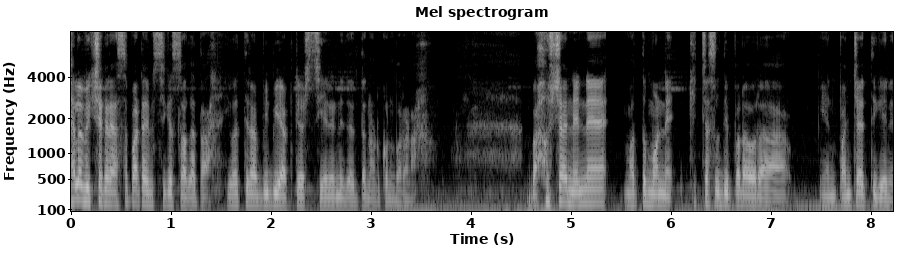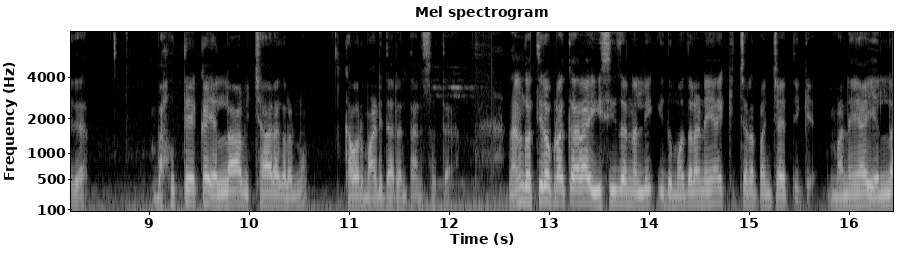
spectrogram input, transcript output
ಹೆಲೋ ವೀಕ್ಷಕರೇ, ಅಸಪ ಟೈಮ್ಸಿಗೆ ಸ್ವಾಗತ. ಇವತ್ತಿನ ಬಿ ಬಿ ಅಪ್ಡೇಟ್ಸ್ ಏನೇನಿದೆ ಅಂತ ನೋಡ್ಕೊಂಡು ಬರೋಣ. ಬಹುಶಃ ನಿನ್ನೆ ಮತ್ತು ಮೊನ್ನೆ ಕಿಚ್ಚ ಸುದೀಪರ್ ಅವರ ಏನು ಪಂಚಾಯತಿಗೆ ಏನಿದೆ, ಬಹುತೇಕ ಎಲ್ಲ ವಿಚಾರಗಳನ್ನು ಕವರ್ ಮಾಡಿದ್ದಾರೆ ಅಂತ ಅನಿಸುತ್ತೆ. ನನಗೆ ಗೊತ್ತಿರೋ ಪ್ರಕಾರ ಈ ಸೀಸನ್ನಲ್ಲಿ ಇದು ಮೊದಲನೆಯ ಕಿಚ್ಚನ ಪಂಚಾಯತಿಗೆ, ಮನೆಯ ಎಲ್ಲ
